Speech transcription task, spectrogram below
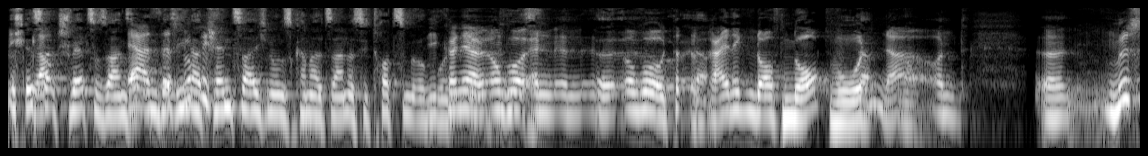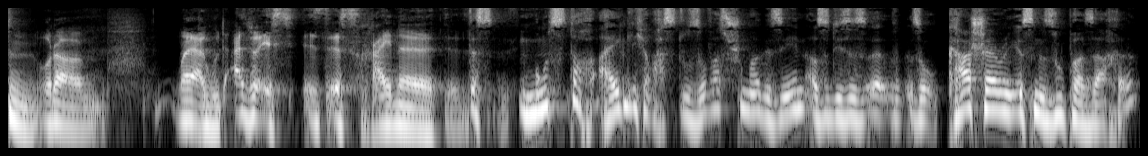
ich ist glaub, halt schwer zu sagen. Sie Ja, haben ist Berliner wirklich- Kennzeichen und es kann halt sein, dass sie trotzdem Die irgendwo können ja in- irgendwo in, in, in irgendwo Reinickendorf Nord wohnen, ja, und äh, müssen oder naja gut, also es, es ist reine Das muss doch eigentlich auch, hast du sowas schon mal gesehen? Also dieses, äh, so Carsharing ist eine super Sache.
